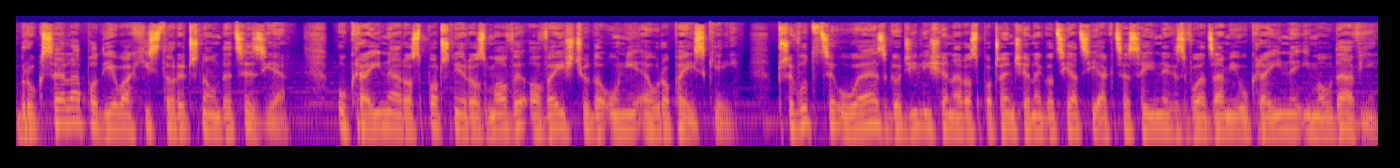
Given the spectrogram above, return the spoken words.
Bruksela podjęła historyczną decyzję. Ukraina rozpocznie rozmowy o wejściu do Unii Europejskiej. Przywódcy UE zgodzili się na rozpoczęcie negocjacji akcesyjnych z władzami Ukrainy i Mołdawii.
